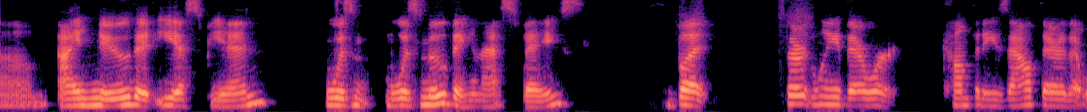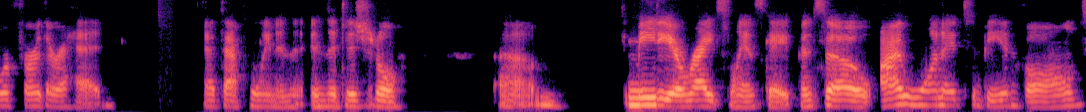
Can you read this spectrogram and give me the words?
Um, I knew that ESPN was was moving in that space, but certainly there were companies out there that were further ahead at that point in the, in the digital um, media rights landscape. And so I wanted to be involved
